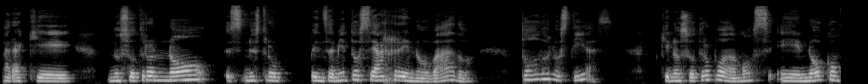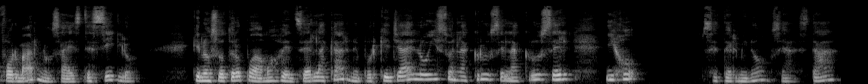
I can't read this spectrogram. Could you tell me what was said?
para que nosotros no, nuestro pensamiento sea renovado todos los días que nosotros podamos eh, no conformarnos a este siglo, que nosotros podamos vencer la carne, porque ya Él lo hizo en la cruz. En la cruz Él dijo, se terminó, o sea, está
